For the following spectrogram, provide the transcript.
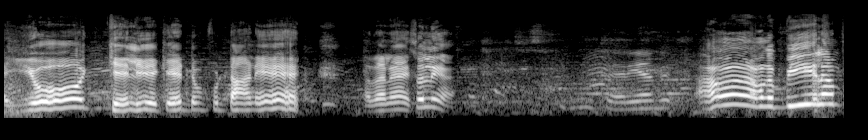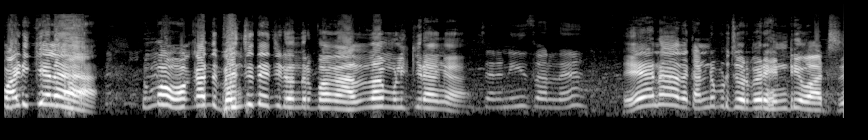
ஐயோ கேள்வியை கேட்டு புட்டானே. அதானே சொல்லுங்க. தெரியாது. அவன் அவங்க பிஎல்லாம் படிக்கல. சும்மா உட்காந்து பெஞ்சு தேய்ச்சிட்டு வந்திருப்பாங்க. அதை தான் முழிக்கிறாங்க. சரி நீ சொல்லு. ஏன்னா அதை கண்டுபிடிச்ச ஒரு பேர் ஹென்ரி வாட்ஸ்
